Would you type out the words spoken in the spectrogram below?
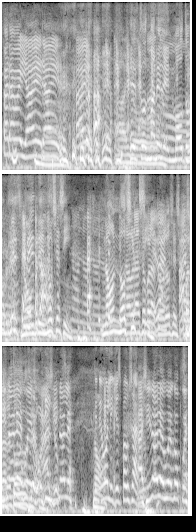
Paraba ahí, a ver, a ver. a ver. Ay, no. Estos manes en moto. No, hombre, no sea así. No, no, no, Un sea abrazo así. para todos los Así escuelas. no Para le todos juego, los así no le, No, bolillos para usarlo. así no le juego, pues.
